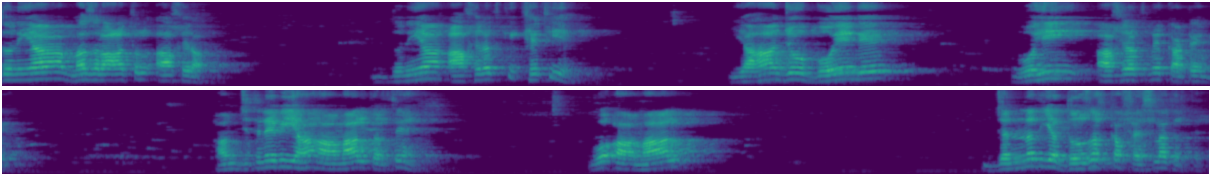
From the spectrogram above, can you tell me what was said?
دنیا مزرعۃ الآخرہ دنیا آخرت کی کھیتی ہے۔ یہاں جو بوئیں گے، وہی آخرت میں کاٹیں گے۔ ہم جتنے بھی یہاں اعمال کرتے ہیں، وہ اعمال جنت یا دوزخ کا فیصلہ کرتے ہیں۔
